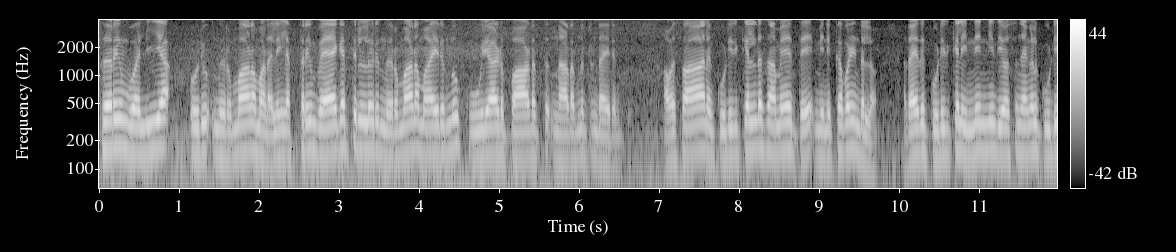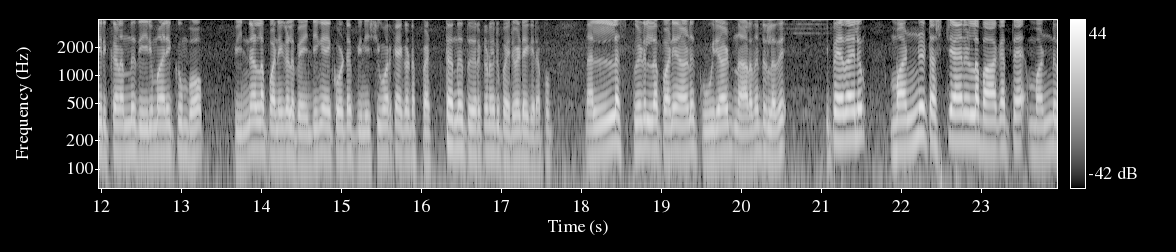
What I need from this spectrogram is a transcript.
ഇത്രയും വലിയ ഒരു നിർമ്മാണമാണ് അല്ലെങ്കിൽ അത്രയും വേഗത്തിലുള്ള ഒരു നിർമ്മാണമായിരുന്നു കൂരാട് പാടത്ത് നടന്നിട്ടുണ്ടായിരുന്നത്. അവസാനം കുടിയിരിക്കലിന്റെ സമയത്ത് മിനുക്കപ്പണി ഉണ്ടല്ലോ. അതായത് കുടിയിരിക്കൽ ഇന്ന ഇന്ന ദിവസം ഞങ്ങൾ കുടിയിരിക്കണം എന്ന് തീരുമാനിക്കുമ്പോൾ പിന്നുള്ള പണികൾ പെയിന്റിങ് ആയിക്കോട്ടെ ഫിനിഷിംഗ് വർക്ക് ആയിക്കോട്ടെ പെട്ടെന്ന് തീർക്കണ ഒരു പരിപാടിയൊക്കെ അപ്പം നല്ല സ്പീഡുള്ള പണിയാണ് കൂരാട് നടന്നിട്ടുള്ളത്. ഇപ്പോൾ ഏതായാലും മണ്ണ് ടെസ്റ്റ് ചെയ്യാനുള്ള ഭാഗത്തെ മണ്ണ്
